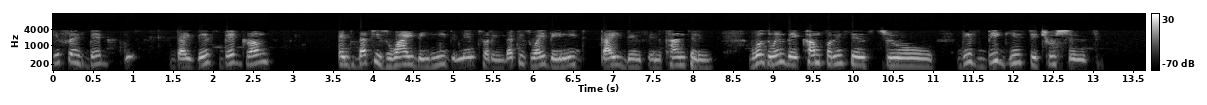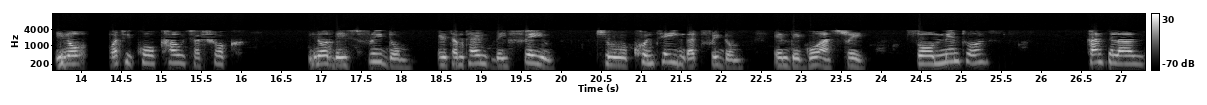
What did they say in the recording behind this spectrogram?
different backgrounds, diverse backgrounds, and that is why they need mentoring. That is why they need guidance and counseling. Because when they come, for instance, to these big institutions, you know, what we call culture shock, you know, there's freedom, and sometimes they fail to contain that freedom and they go astray. So mentors, counselors,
